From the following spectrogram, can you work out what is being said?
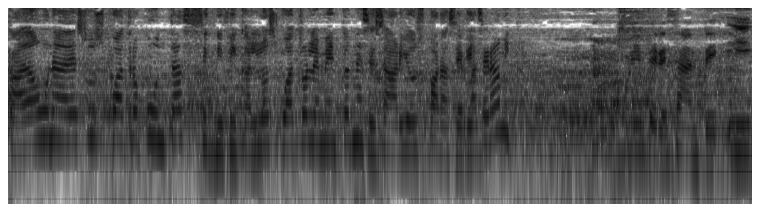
cada una de sus cuatro puntas significan los cuatro elementos necesarios para hacer la cerámica. Muy interesante. ¿Y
